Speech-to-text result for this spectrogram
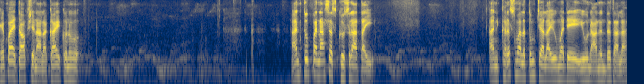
हे पाय तर ऑप्शन आला. काय कोण आणि तू पण असंच खुश राहत आई आणि खरंच मला तुमच्या लाईव्हमध्ये येऊन आनंद झाला.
